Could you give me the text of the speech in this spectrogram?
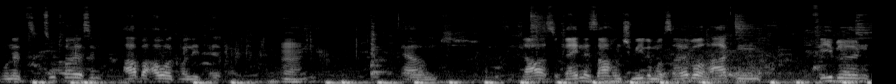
wo nicht zu teuer sind, aber auch eine Qualität. Mhm. Und klar, so kleine Sachen schmieden wir selber, Haken, Fiebeln,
